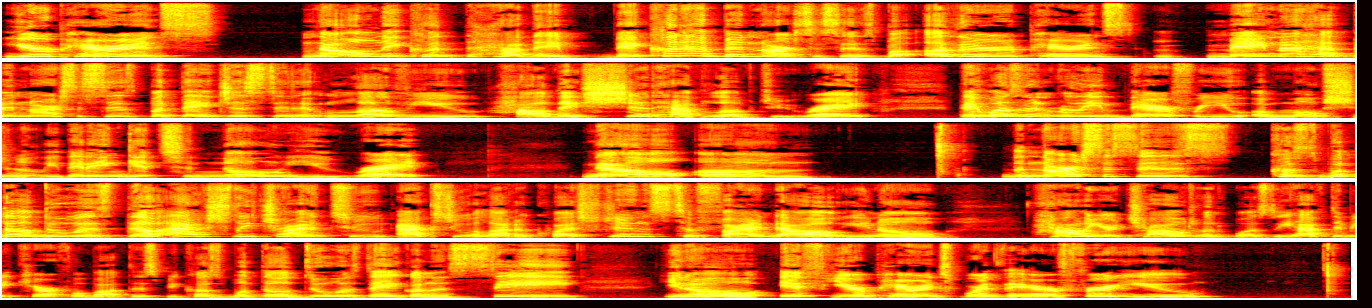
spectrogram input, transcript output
your parents not only could have they they could have been narcissists but other parents may not have been narcissists but they just didn't love you how they should have loved you right? They wasn't really there for you emotionally. They didn't get to know you right? Now um the narcissist because what they'll do is they'll actually try to ask you a lot of questions to find out, you know, how your childhood was. you have to be careful about this because what they'll do is they're going to see, you know, if your parents were there for you,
